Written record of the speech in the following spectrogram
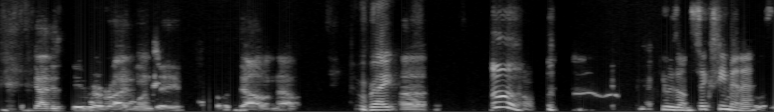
this guy just gave her a ride one day. No doubt on that. Right. Uh, Ugh. He was on 60 Minutes.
